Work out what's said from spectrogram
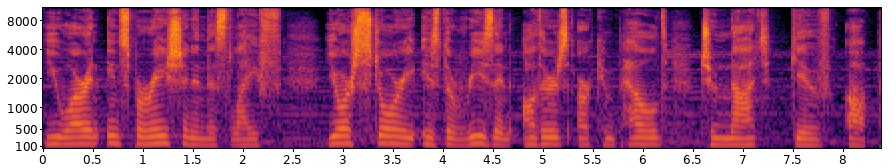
You are an inspiration in this life. Your story is the reason others are compelled to not give up.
